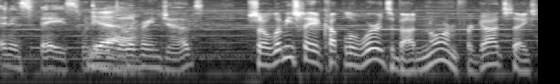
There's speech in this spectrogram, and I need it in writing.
in his face when he Yeah. was delivering jokes. So let me say a couple of words about Norm, for God's sakes.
